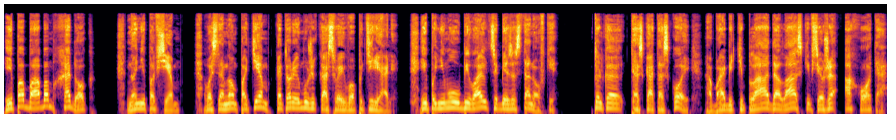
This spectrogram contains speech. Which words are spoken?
И по бабам ходок, но не по всем. В основном по тем, которые мужика своего потеряли, и по нему убиваются без остановки. Только тоска тоской, а бабе тепла да ласки все же охота.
